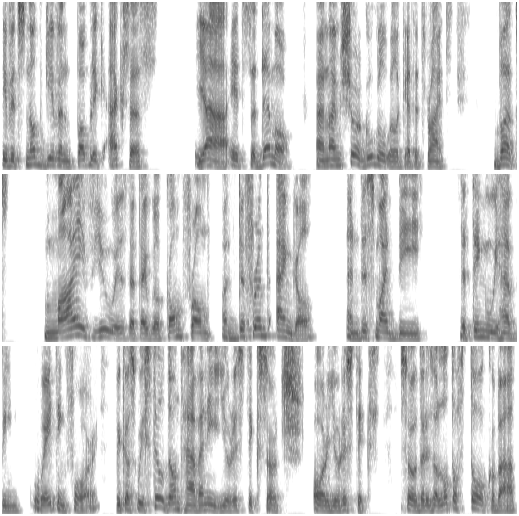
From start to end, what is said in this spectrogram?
if it's not given public access, yeah, it's a demo. And I'm sure Google will get it right. But my view is that they will come from a different angle. And this might be the thing we have been waiting for because we still don't have any heuristic search or heuristics. So there is a lot of talk about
